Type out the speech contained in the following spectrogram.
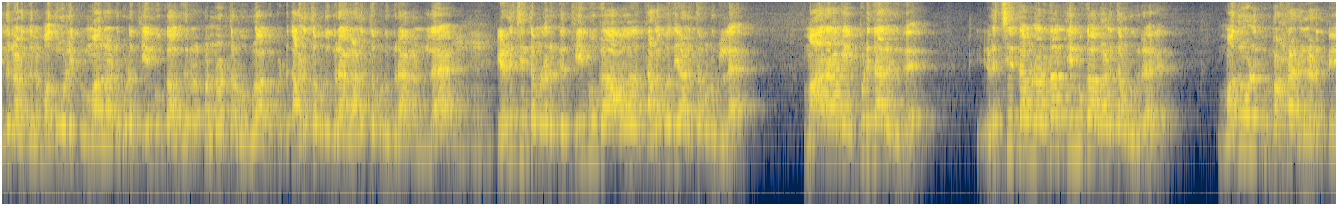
இது நடந்த மது ஒழிப்பு மாநாடு கூட திமுகவுக்கு எதிரான கண்ணோட்டத்தோட உருவாக்கப்பட்டது. அழுத்தம் கொடுக்குறாங்க அழுத்தம் கொடுக்குறாங்கல்ல. எழுச்சி தமிழருக்கு திமுகவோ தளபதி அழுத்தம் கொடுக்கல. மாறாக இப்படிதான் இருக்குது. எழுச்சி தமிழர் தான் திமுக அழுத்தம் கொடுக்குறாரு. மது ஒழிப்பு மாநாடு நடத்தி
